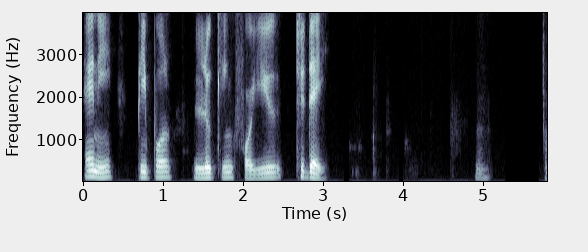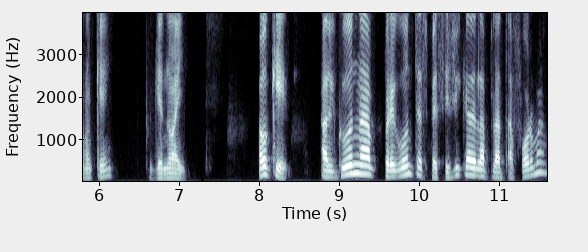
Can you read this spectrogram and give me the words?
any people looking for you today. Mm. Ok, porque no hay. Ok, ¿alguna pregunta específica de la plataforma?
